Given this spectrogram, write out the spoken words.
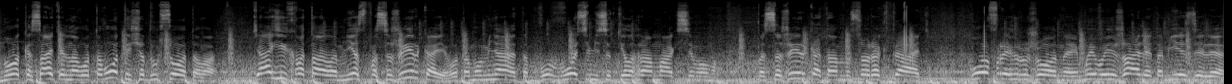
Но касательно вот того 1200 тяги хватало мне с пассажиркой. Вот там у меня там во- 80 килограмм максимум. Пассажирка там 45. Кофры груженные. Мы выезжали, там ездили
